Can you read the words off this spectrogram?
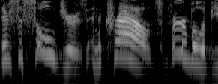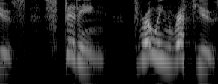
there's the soldiers and the crowds, verbal abuse, spitting, throwing refuse.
